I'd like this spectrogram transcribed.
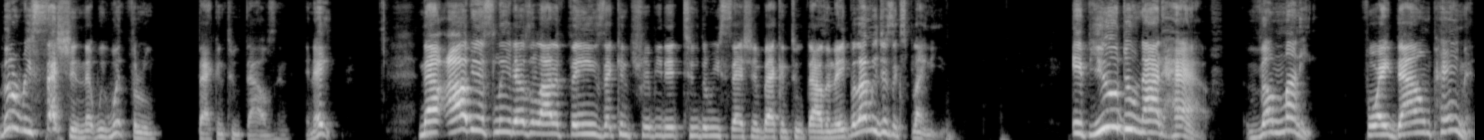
little recession that we went through back in 2008. Now, obviously, there's a lot of things that contributed to the recession back in 2008, but let me just explain to you. If you do not have the money for a down payment,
